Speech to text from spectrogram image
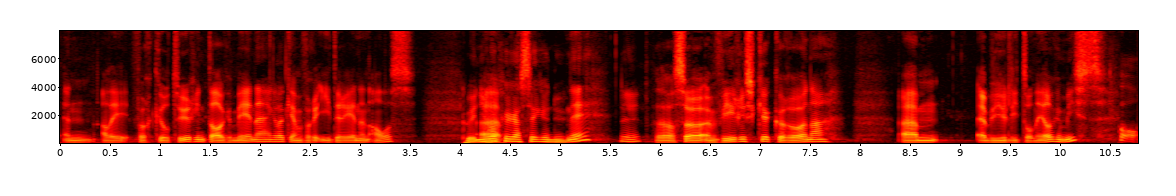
en allee, voor cultuur in het algemeen eigenlijk en voor iedereen en alles. Ik weet niet Eh, wat je gaat zeggen nu. Nee? Nee. Dat was zo een virusje, corona. Um, hebben jullie toneel gemist? Goh.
